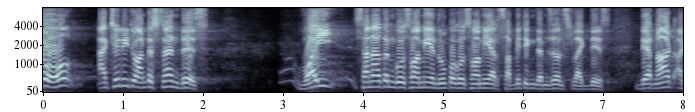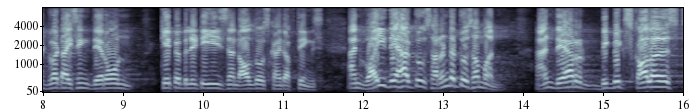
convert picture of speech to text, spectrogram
So, actually to understand this, why Sanatan Goswami and Rupa Goswami are submitting themselves like this. They are not advertising their own capabilities and all those kind of things. And why they have to surrender to someone. And they are big, big scholars.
